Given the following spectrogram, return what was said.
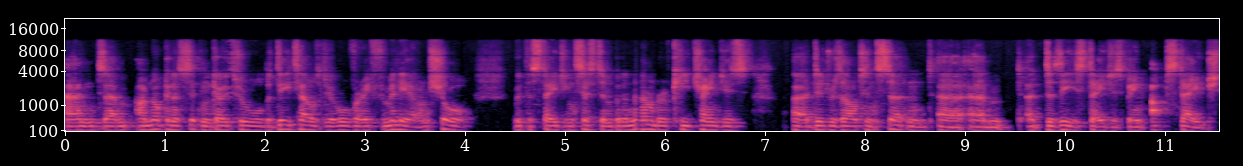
And um, I'm not going to sit and go through all the details. You're all very familiar, I'm sure, with the staging system, but a number of key changes uh, did result in certain uh, um, disease stages being upstaged.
